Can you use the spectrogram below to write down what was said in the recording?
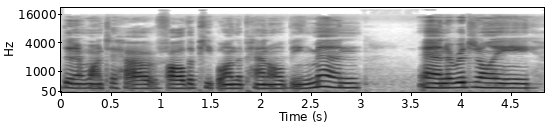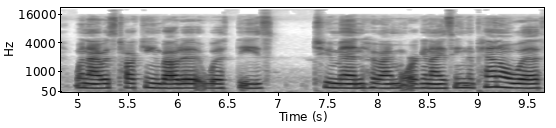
didn't want to have all the people on the panel being men. And originally, when I was talking about it with these two men who I'm organizing the panel with,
